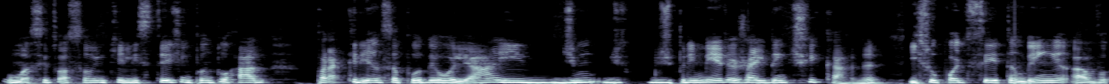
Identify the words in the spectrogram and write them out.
uma situação em que ele esteja empanturrado para a criança poder olhar e de, de, de, primeira já identificar, né? Isso pode ser também av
